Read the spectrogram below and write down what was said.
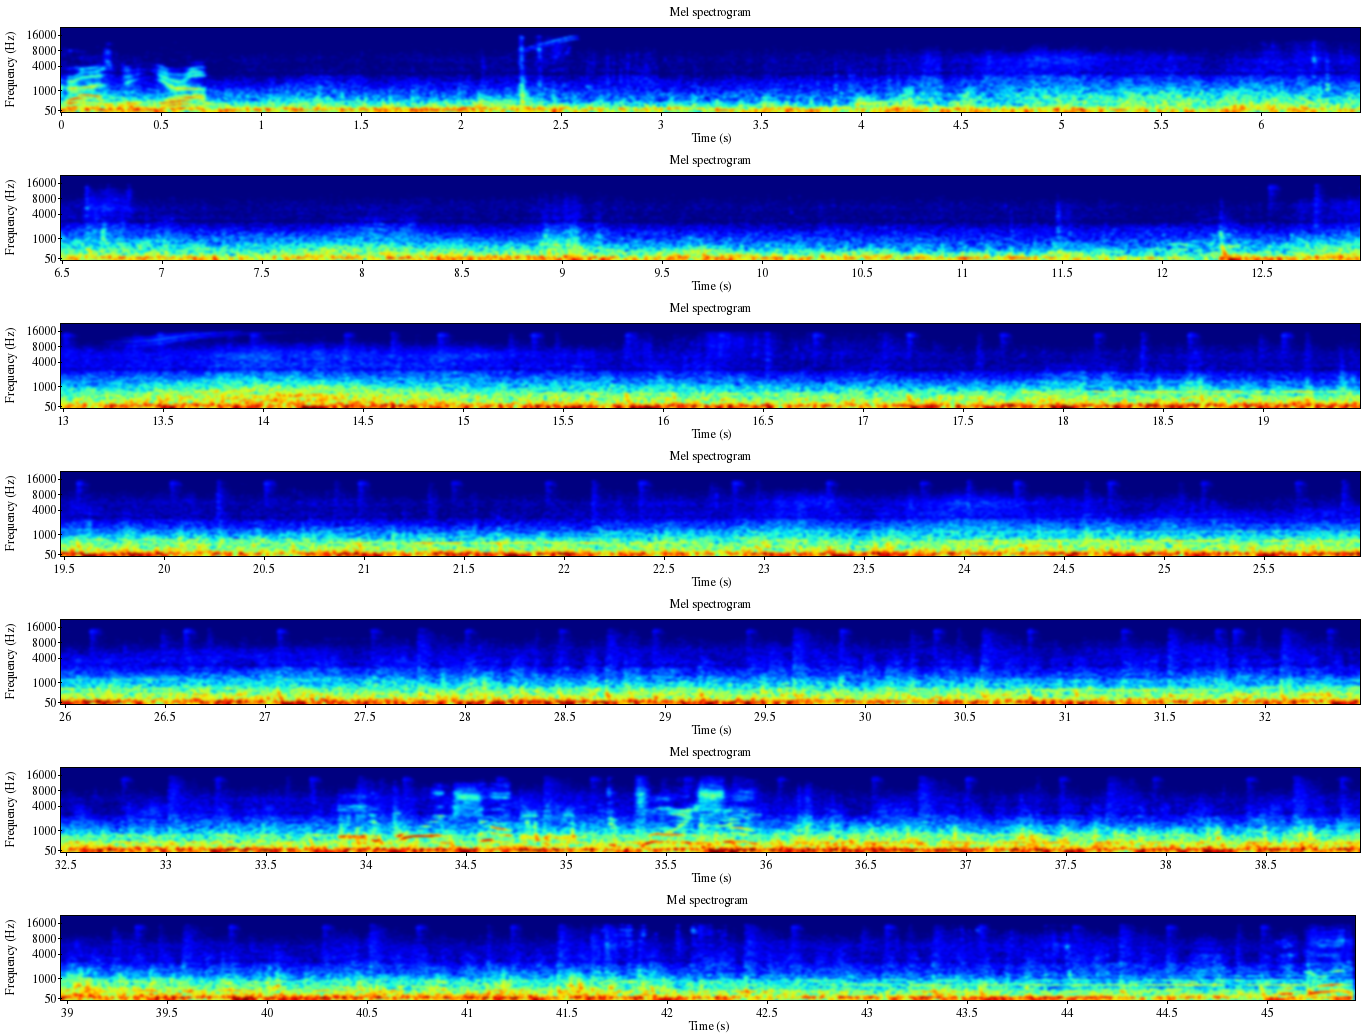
Crosby, you're up. shoot! Deploy, shoot! You good?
